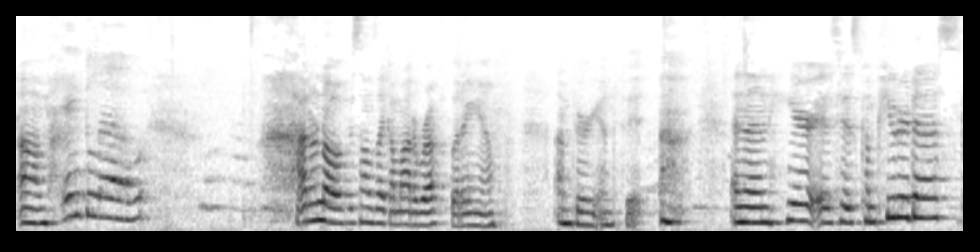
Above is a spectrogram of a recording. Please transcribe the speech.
Um, And glow. I don't know if it sounds like I'm out of breath, but I am. I'm very unfit. And then here is his computer desk.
